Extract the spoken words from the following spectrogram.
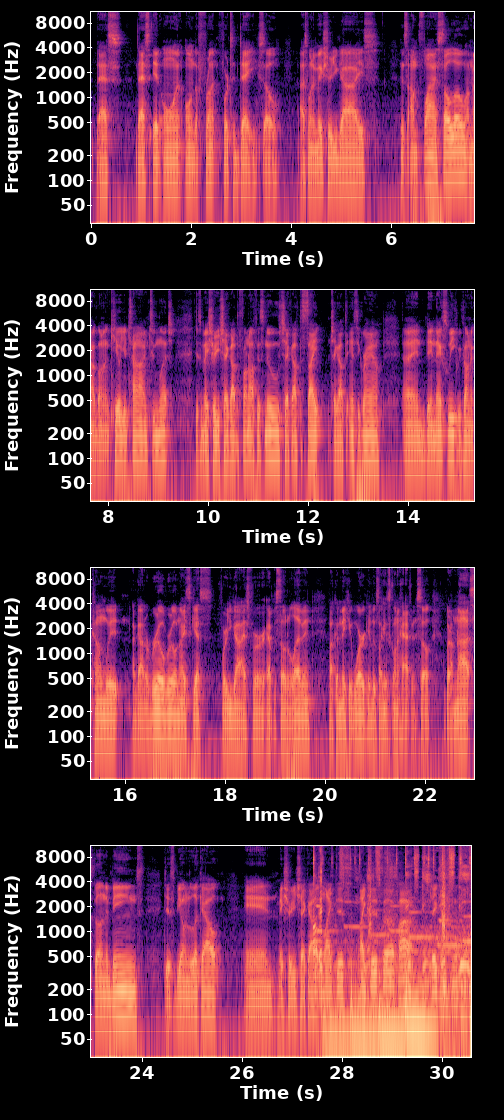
that's that's it on on the front for today. So I just want to make sure you guys, since I'm flying solo, I'm not going to kill your time too much. Just make sure you check out the front office news, check out the site, check out the Instagram, and then next week we're gonna come with I got a real, real nice guest for you guys for episode 11. If I can make it work, it looks like it's going to happen. So, but I'm not spilling the beans. Just be on the lookout and make sure you check out and like this, like this uh, pod. JT Smith.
